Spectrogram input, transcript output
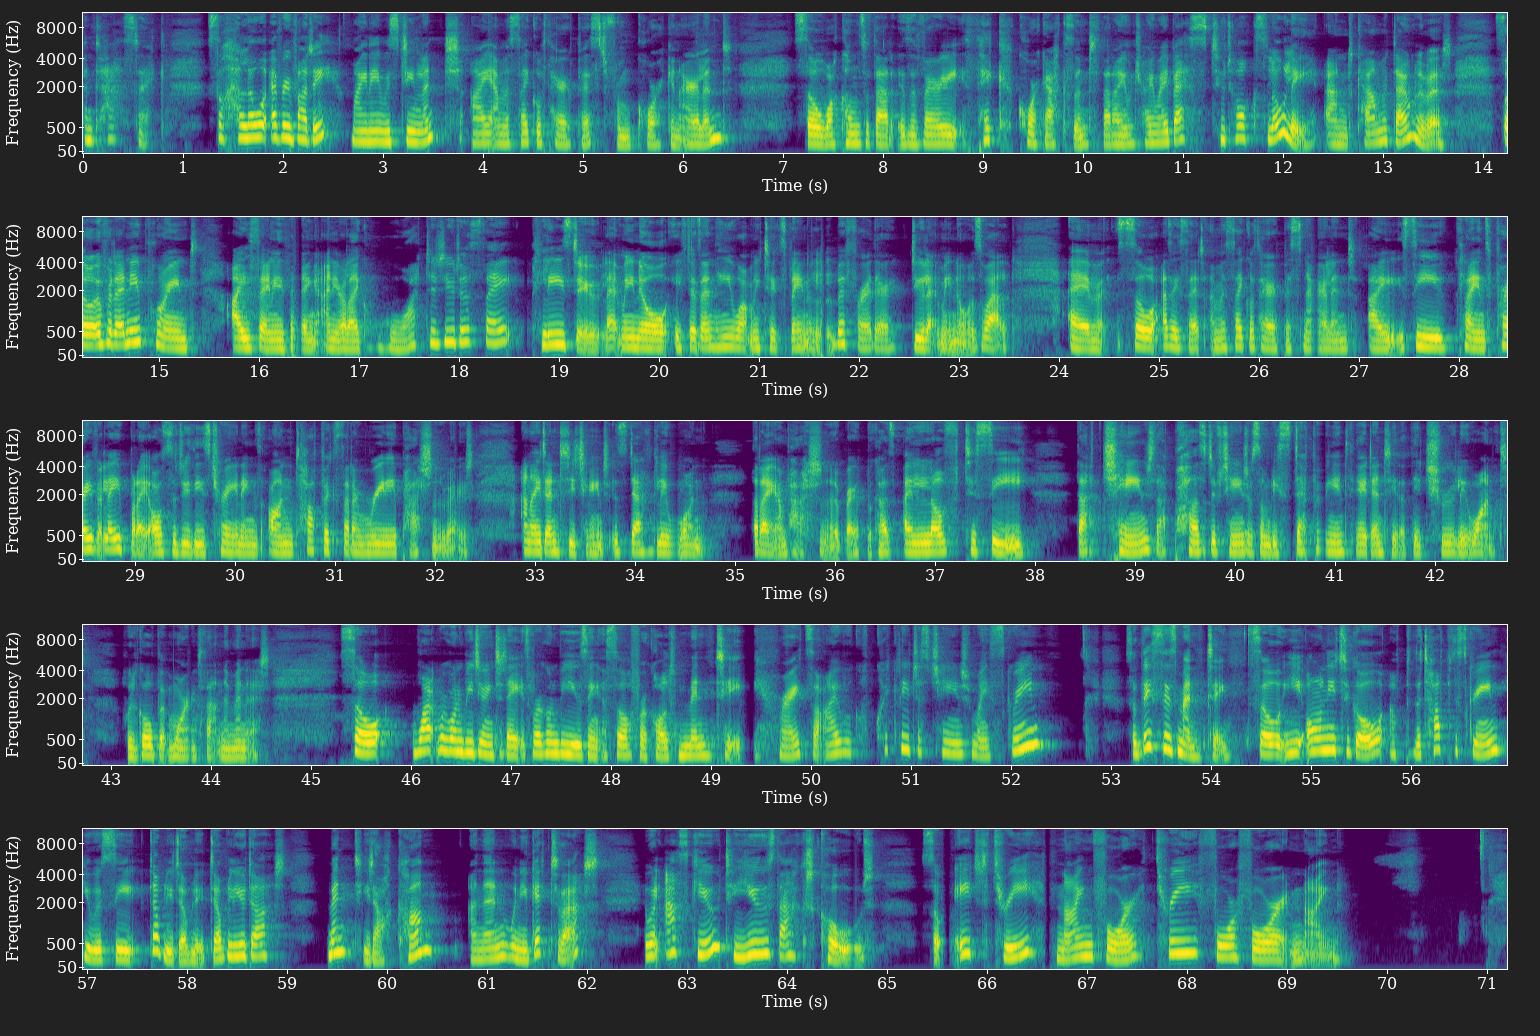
Fantastic. So, hello everybody. My name is Jean Lynch. I am a psychotherapist from Cork in Ireland. So, what comes with that is a very thick Cork accent that I am trying my best to talk slowly and calm it down a bit. So, if at any point I say anything and you're like, what did you just say? Please do let me know. If there's anything you want me to explain a little bit further, do let me know as well. Um, so, as I said, I'm a psychotherapist in Ireland. I see clients privately, but I also do these trainings on topics that I'm really passionate about. And identity change is definitely one that I am passionate about because I love to see that change, that positive change of somebody stepping into the identity that they truly want. We'll go a bit more into that in a minute. So, what we're going to be doing today is we're going to be using a software called Menti, right? So, I will quickly just change my screen. So, this is Menti. So, you all need to go up to the top of the screen. You will see www.menti.com. And then when you get to that, it will ask you to use that code. So 839434449.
